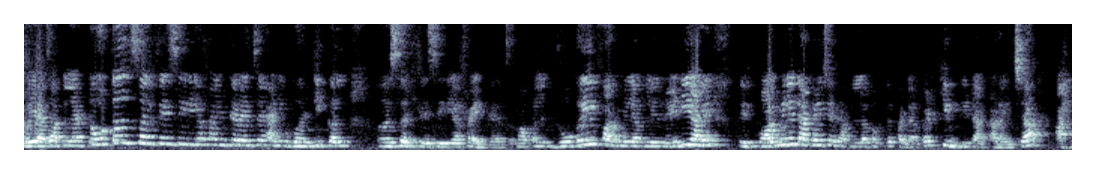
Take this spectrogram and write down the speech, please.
मग याचा आपल्याला टोटल सरफेस एरिया फाईंड करायचा आहे आणि व्हर्टिकल सरफेस एरिया फाईंड करायचा मग आपले दोघही फॉर्म्युले आपले रेडी आहे. ते फॉर्म्युले टाकायचे आणि आपल्याला फक्त फटाफट किमती टाकायच्या आहे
